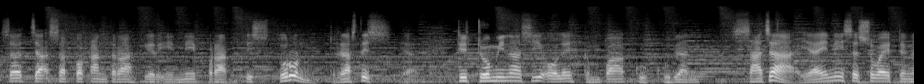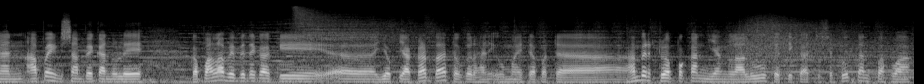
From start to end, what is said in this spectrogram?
sejak sepekan terakhir ini praktis turun drastis ya didominasi oleh gempa guguran saja ya ini sesuai dengan apa yang disampaikan oleh Kepala BPTKG eh, Yogyakarta Dr. Hani Umaida pada hampir dua pekan yang lalu ketika disebutkan bahwa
